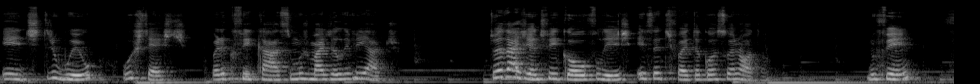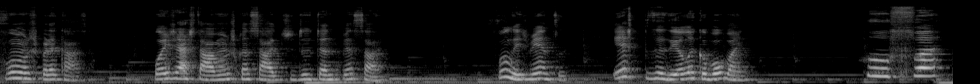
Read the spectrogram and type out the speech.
e distribuiu os testes para que ficássemos mais aliviados. Toda a gente ficou feliz e satisfeita com a sua nota. No fim, fomos para casa, pois já estávamos cansados de tanto pensar. Felizmente, este pesadelo acabou bem. Ufa!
